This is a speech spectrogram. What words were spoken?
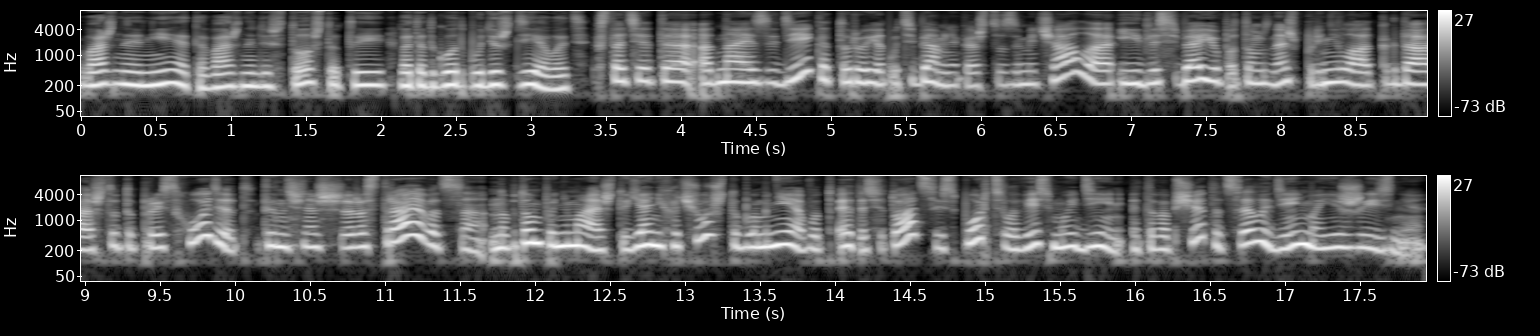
Важно не это, важно лишь то, что ты в этот год будешь делать. Кстати, это одна из идей, которую я у тебя, мне кажется, замечала, и для себя ее потом, знаешь, приняла. Когда что-то происходит, ты начинаешь расстраиваться, но потом понимаешь, что я не хочу, чтобы мне вот эта ситуация испортила весь мой день. Это вообще-то целый день моей жизни.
